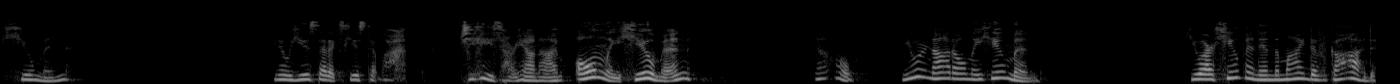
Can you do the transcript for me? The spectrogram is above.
human, you know, we use that excuse that, well, geez, Ariana, I'm only human. No, you are not only human. You are human in the mind of God.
